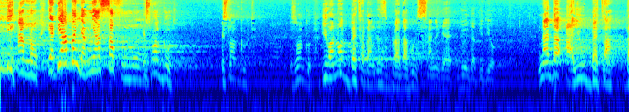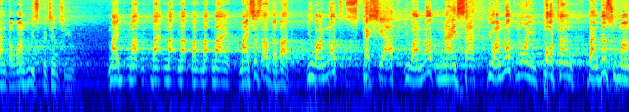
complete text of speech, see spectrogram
ani ha no yɛde aba nyame asafo mu It's not good. It's not good. It's not good. You are not better than this brother who is standing here doing the video. Neither are you better than the one who is preaching to you. My, my, my, my, my, my, my, sister at the back, you are not special, you are not nicer, you are not more important than this woman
